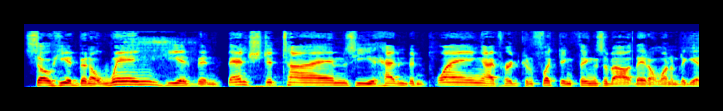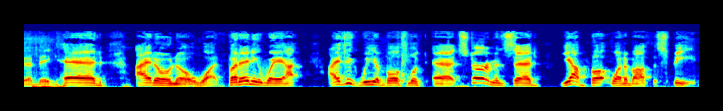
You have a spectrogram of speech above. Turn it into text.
So he had been a wing. He had been benched at times. He hadn't been playing. I've heard conflicting things about they don't want him to get a big head. I don't know what. But anyway, I, I think we have both looked at Sturm and said, yeah, but what about the speed?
